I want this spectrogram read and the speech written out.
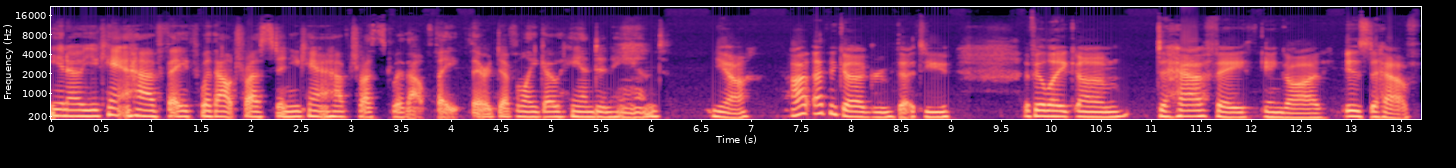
You know, you can't have faith without trust and you can't have trust without faith. They definitely go hand in hand. Yeah, I, I think I agree with that too. I feel like um, to have faith in God is to have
